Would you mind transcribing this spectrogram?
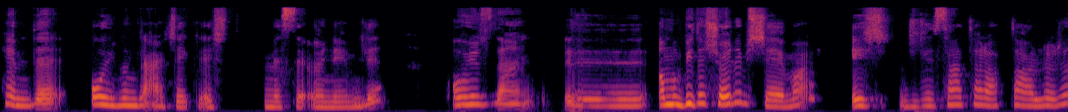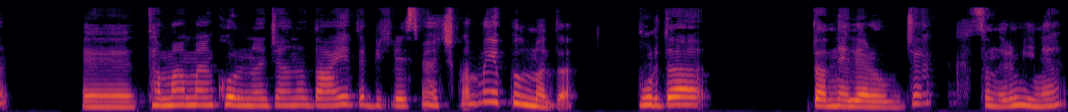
hem de oyunun gerçekleşmesi önemli. O yüzden e, ama bir de şöyle bir şey var. Eş, cinsel taraftarların e, tamamen korunacağına dair de bir resmi açıklama yapılmadı. Burada da neler olacak sanırım yine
